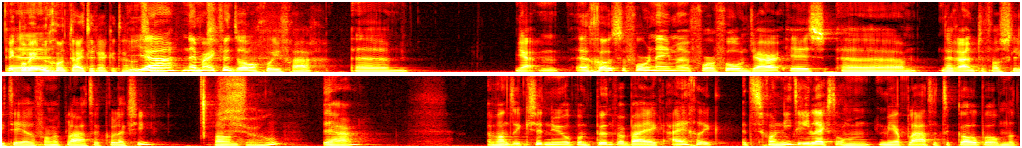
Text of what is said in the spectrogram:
Ik probeer eh, nu gewoon tijd te rekken trouwens. Ja, nee, maar ik vind het wel een goede vraag. Ehm, ja, het grootste voornemen voor volgend jaar is ehm, de ruimte faciliteren voor mijn platencollectie. Want Zo. ja, want ik zit nu op een punt waarbij ik eigenlijk... Het is gewoon niet relaxed om meer platen te kopen, omdat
